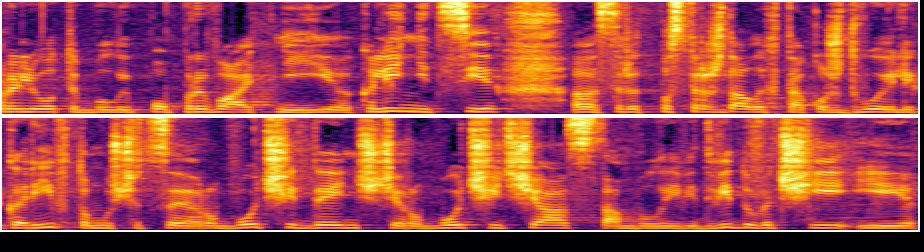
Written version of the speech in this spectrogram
прильоти були по приватній клініці. Е, Серед постраждалих також двоє лікарів, тому що це робочий день, ще робочий час. Там були і відвідувачі і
